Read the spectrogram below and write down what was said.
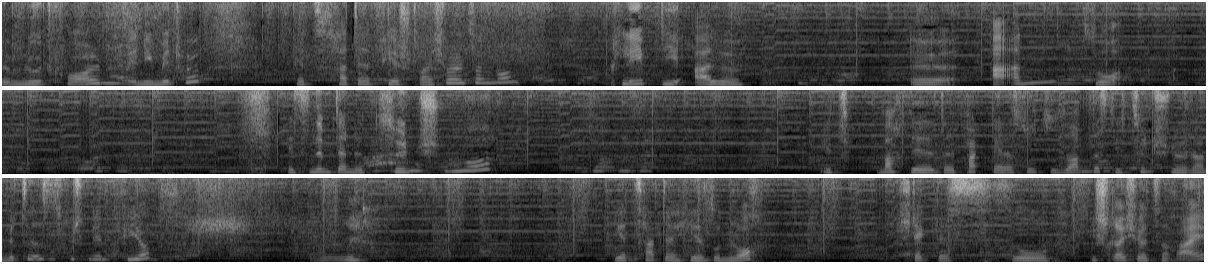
Mit dem Lötkolben in die Mitte. Jetzt hat er vier Streichhölzer genommen. Klebt die alle äh, an. So. Jetzt nimmt er eine Zündschnur. Jetzt macht er, dann packt er das so zusammen, dass die Zündschnur in der Mitte ist zwischen den vier. Jetzt hat er hier so ein Loch. Steckt es so die Streichhölzer rein,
